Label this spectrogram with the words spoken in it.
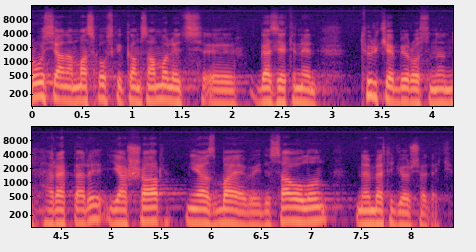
Rusiyanın Moskovski Komsomolets qəzetinin Türkiyə bürosunun rəhbəri Yaşar Niyazbayev idi. Sağ olun, növbəti görüşədək.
